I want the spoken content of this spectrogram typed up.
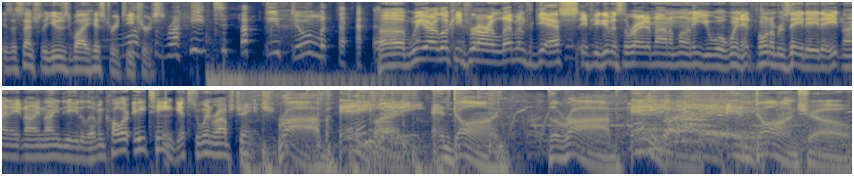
is essentially used by history teachers. Right? What are you doing with that? Uh, we are looking for our 11th guess. If you give us the right amount of money, you will win it. Phone number is 888-989-9811. Caller 18 gets to win Rob's change. Rob, anybody, and Dawn. The Rob, anybody, and Dawn Show.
